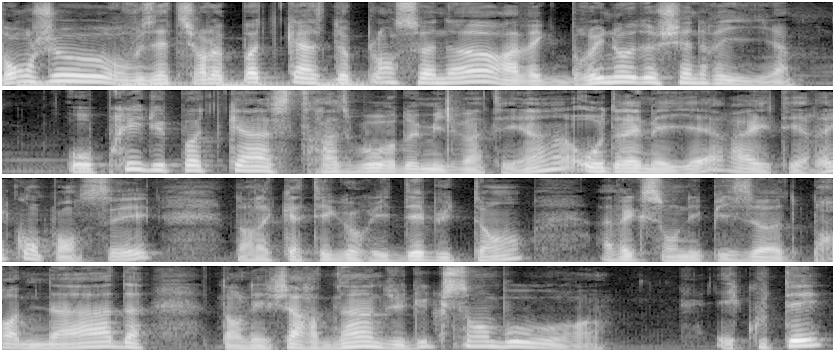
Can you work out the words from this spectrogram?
Bonjour, vous êtes sur le podcast de Plan Sonore avec Bruno de Chenerille. Au prix du podcast Strasbourg 2021, Audrey Meyer a été récompensée dans la catégorie débutant avec son épisode Promenade dans les jardins du Luxembourg. Écoutez.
